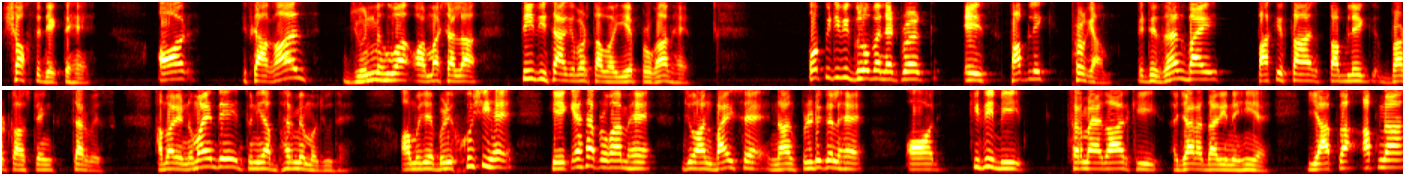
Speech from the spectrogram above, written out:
شوق سے دیکھتے ہیں۔ اور اس کا آغاز جون میں ہوا اور ماشاءاللہ تیزی سے آگے بڑھتا ہوا یہ پروگرام ہے۔ O P T V global network is public program it is run by Pakistan public broadcasting service ہمارے نمائندے دنیا بھر میں موجود ہیں۔ اور مجھے بڑی خوشی ہے کہ ایک ایسا پروگرام ہے جو ان بائس ہے، نان پولیٹیکل ہے اور کسی بھی سرمایہ دار کی اجارہ داری نہیں ہے۔ یہ آپ کا اپنا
